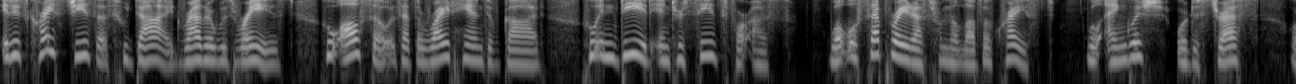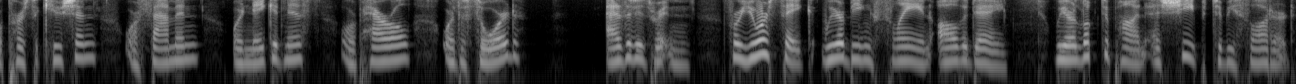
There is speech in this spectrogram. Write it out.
It is Christ Jesus who died, rather was raised, who also is at the right hand of God, who indeed intercedes for us. What will separate us from the love of Christ? Will anguish, or distress, or persecution, or famine, or nakedness, or peril, or the sword? As it is written, For your sake we are being slain all the day. We are looked upon as sheep to be slaughtered.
